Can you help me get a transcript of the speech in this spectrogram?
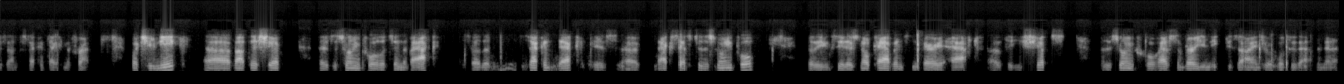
is on the second deck in the front. What's unique uh, about this ship is the swimming pool that's in the back. So the second deck is uh, access to the swimming pool. So you can see there's no cabins in the very aft of the ships. The swimming pool has some very unique designs. We'll go through that in a minute.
